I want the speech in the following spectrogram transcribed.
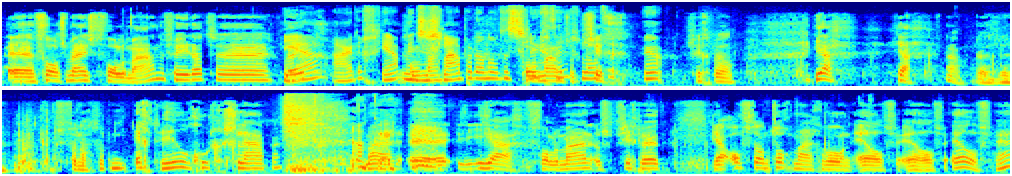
Eh, volgens mij is het volle maan, vind je dat eh, leuk? Ja, aardig. Ja, mensen maan- slapen dan altijd volle slecht, maan hè, op zich. Ja. Op zich wel. Ja, ja, nou, dat, eh, ik heb vannacht ook niet echt heel goed geslapen. Maar eh, ja, volle maan is op zich leuk. Ja, of dan toch maar gewoon 11, 11, 11, hè?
